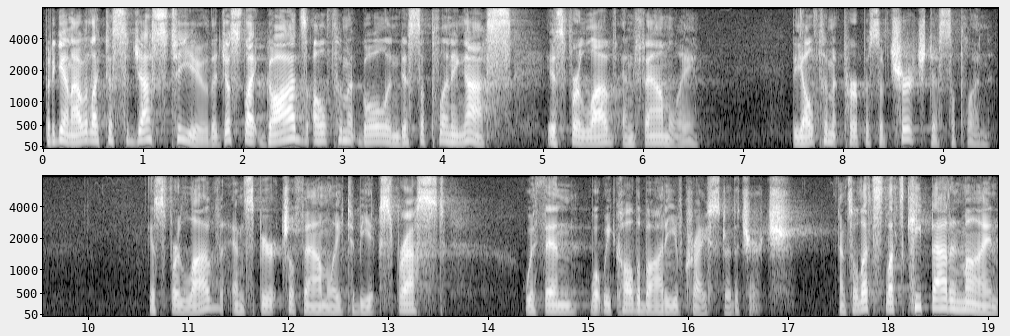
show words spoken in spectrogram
But again, I would like to suggest to you that just like God's ultimate goal in disciplining us is for love and family, the ultimate purpose of church discipline is for love and spiritual family to be expressed within what we call the body of Christ or the church. And so let's, let's keep that in mind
